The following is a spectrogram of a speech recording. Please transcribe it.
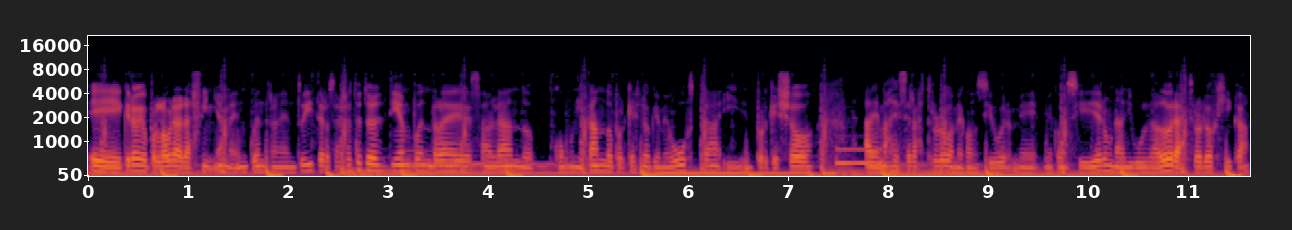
Eh, creo que por Laura Arafiña me encuentran en Twitter. O sea, yo estoy todo el tiempo en redes hablando, comunicando porque es lo que me gusta y porque yo, además de ser astrólogo, me considero, me, considero una divulgadora astrológica.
